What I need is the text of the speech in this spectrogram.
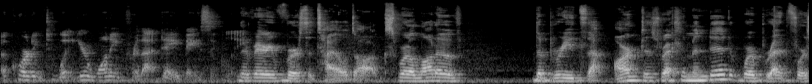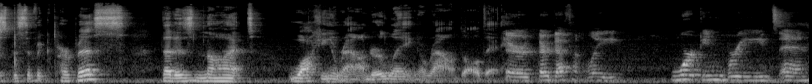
according to what you're wanting for that day, basically. They're very versatile dogs. Where a lot of the breeds that aren't as recommended were bred for a specific purpose that is not walking around or laying around all day. They're they're definitely working breeds, and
